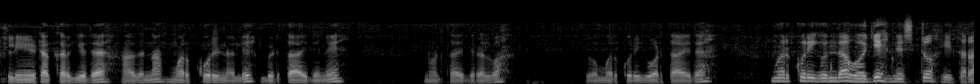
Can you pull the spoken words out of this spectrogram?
ಕ್ಲೀನಾಗಿ ಕರಗಿದೆ. ಅದನ್ನು ಮರ್ಕೂರಿನಲ್ಲಿ ಬಿಡ್ತಾ ಇದ್ದೀನಿ. ನೋಡ್ತಾ ಇದ್ದೀರಲ್ವ? ಇವಾಗ ಮರ್ಕೂರಿಗೆ ಓಡ್ತಾ ಇದೆ. ಮರ್ಕೂರಿಗಿಂದ ಹೋಗಿ ನೆಕ್ಸ್ಟು ಈ ಥರ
